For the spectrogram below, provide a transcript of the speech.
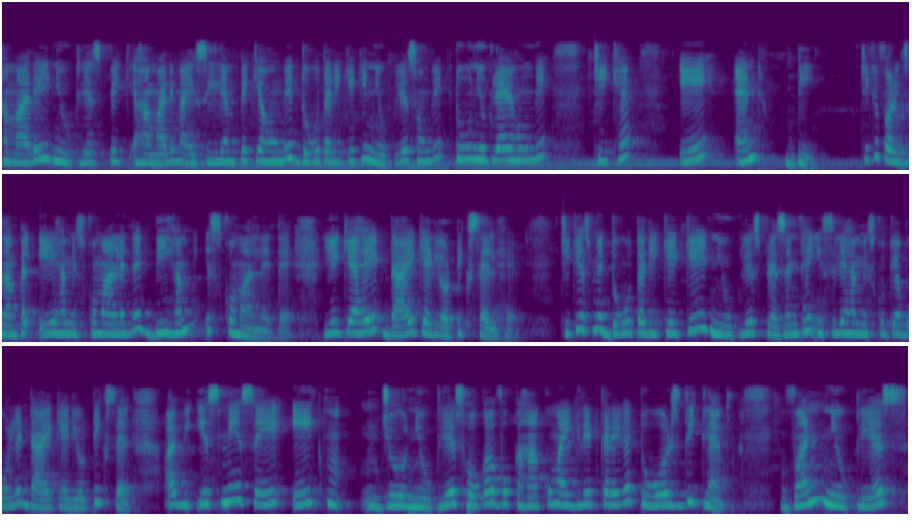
हमारे न्यूक्लियस पे हमारे माइसीलियम पे क्या होंगे? दो तरीके के न्यूक्लियस होंगे टू न्यूक्लियाई होंगे ठीक है? ए एंड बी ठीक है? फॉर एग्ज़ाम्पल ए हम इसको मान लेते हैं बी हम इसको मान लेते हैं। ये क्या है? एक डाइकैरियोटिक सेल है। ठीक है, इसमें दो तरीके के न्यूक्लियस प्रेजेंट हैं, इसलिए हम इसको क्या बोले डायकैरियोटिक सेल। अब इसमें से एक जो न्यूक्लियस होगा, वो कहाँ को माइग्रेट करेगा? Towards the clamp one nucleus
